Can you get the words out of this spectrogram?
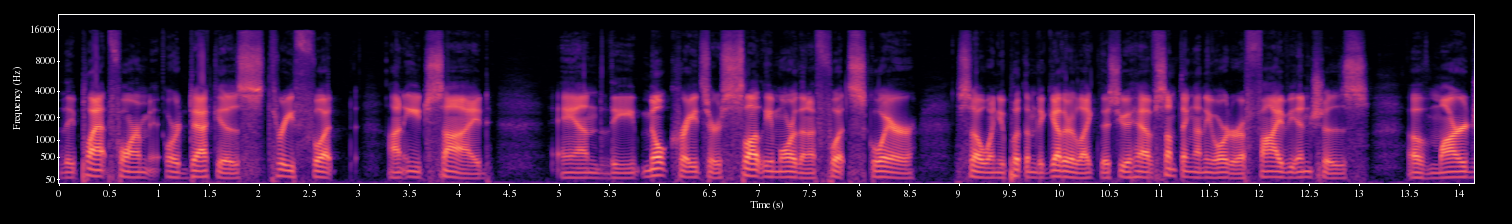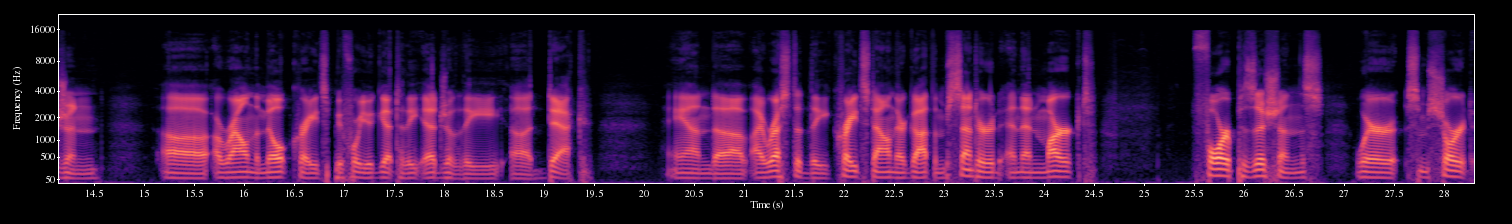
the platform or deck is three foot on each side, and the milk crates are slightly more than a foot square. So when you put them together like this, you have something on the order of five inches of margin uh, around the milk crates before you get to the edge of the uh, deck. And uh, I rested the crates down there, got them centered, and then marked four positions where some short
